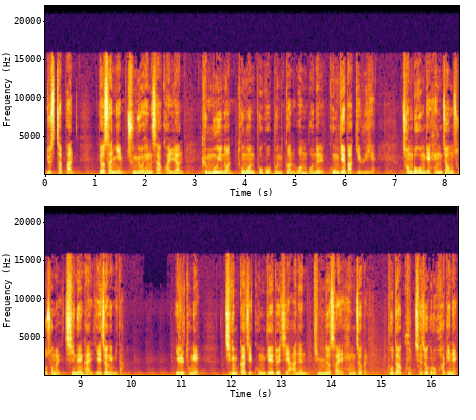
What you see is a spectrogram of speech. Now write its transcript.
뉴스타판 여사님 중요 행사 관련 근무인원 동원 보고 문건 원본을 공개받기 위해 정보공개 행정 소송을 진행할 예정입니다. 이를 통해 지금까지 공개되지 않은 김 여사의 행적을 보다 구체적으로 확인해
